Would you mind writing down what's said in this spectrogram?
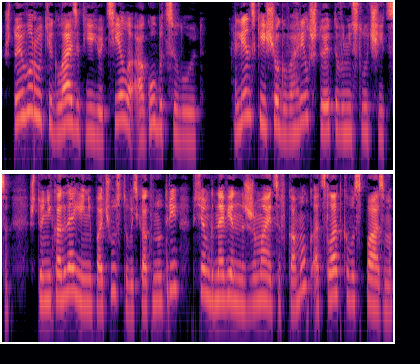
что его руки гладят ее тело, а губы целуют. Ленский еще говорил, что этого не случится, что никогда ей не почувствовать, как внутри все мгновенно сжимается в комок от сладкого спазма,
